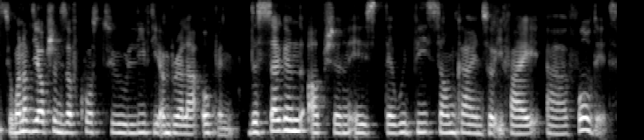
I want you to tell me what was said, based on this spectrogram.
So one of the options is, of course, to leave the umbrella open. The second option is there would be some kind, so if I uh, fold it,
